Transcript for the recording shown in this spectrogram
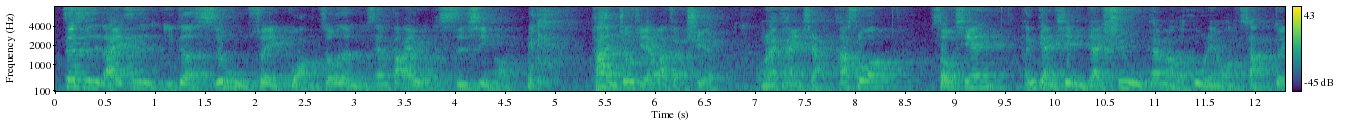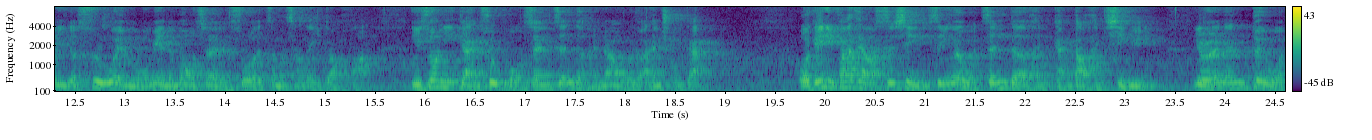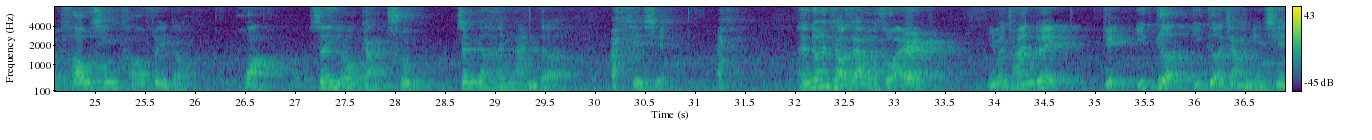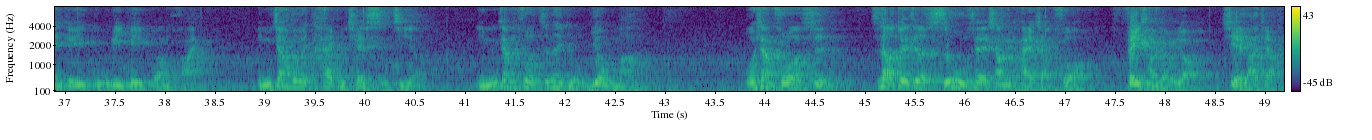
这是来自一个十五岁广州的女生发给我的私信哦，她很纠结要不要转学。我们来看一下，她说。首先，很感谢你在虚无缥缈的互联网上，对一个素未谋面的陌生人说了这么长的一段话。你说你感触颇深，真的很让我有安全感。我给你发这条私信，是因为我真的很感到很幸运，有人能对我掏心掏肺的话深有感触，真的很难得。谢谢。很多人挑战我说：“Eric，你们团队给一个一个这样的年轻人给予鼓励，给予关怀。”你们这样会不会太不切实际了？你们这样做真的有用吗？我想说的是，至少对这个十五岁的小女孩来讲，说非常有用。谢谢大家。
